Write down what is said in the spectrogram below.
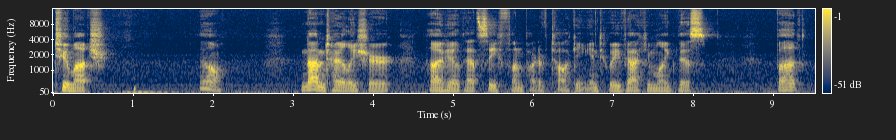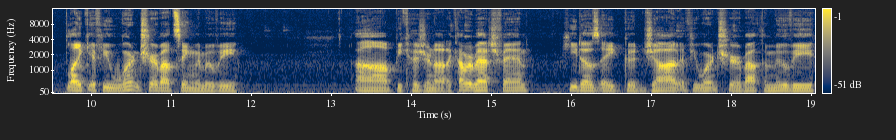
too much. Oh, not entirely sure how I feel that's the fun part of talking into a vacuum like this. But like, if you weren't sure about seeing the movie, uh, because you're not a Cumberbatch fan, he does a good job. If you weren't sure about the movie,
